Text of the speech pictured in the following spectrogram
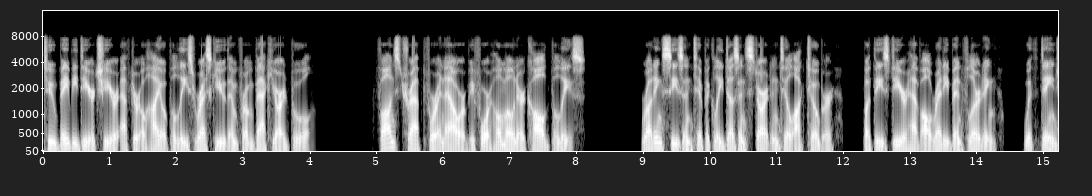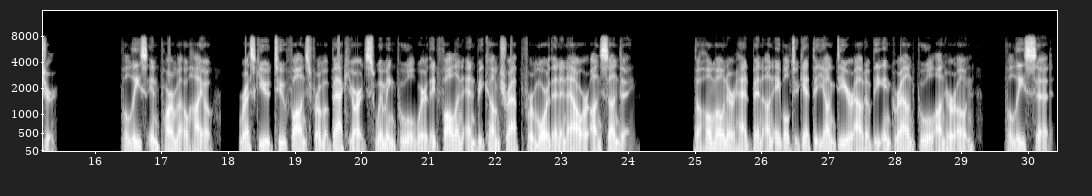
Two baby deer cheer after Ohio police rescue them from backyard pool. Fawns trapped for an hour before homeowner called police. Rutting season typically doesn't start until October, but these deer have already been flirting, with danger. Police in Parma, Ohio, rescued two fawns from a backyard swimming pool where they'd fallen and become trapped for more than an hour on Sunday. The homeowner had been unable to get the young deer out of the in-ground pool on her own, police said.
